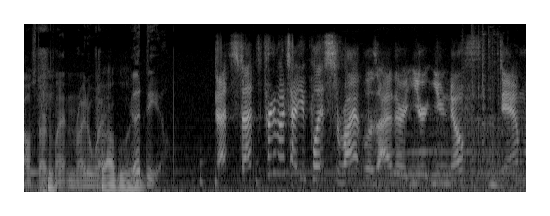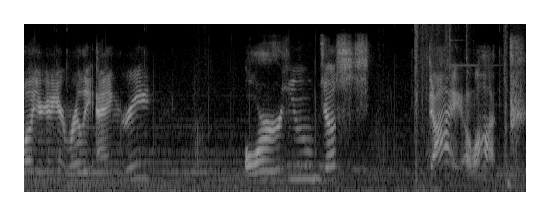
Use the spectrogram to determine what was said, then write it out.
I'll start hmm. planting right away. Probably. Good deal. That's that's pretty much how you play survival. Is either you're you know f- damn well you're gonna get really angry, or you just die a lot.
